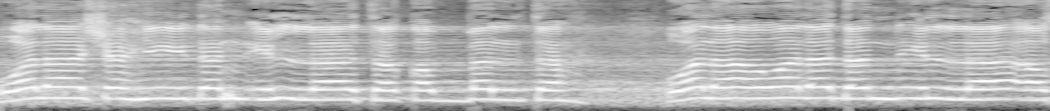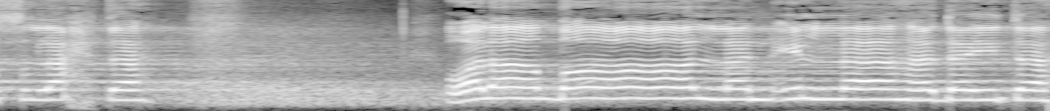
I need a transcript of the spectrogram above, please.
ولا شهيدا إلا تقبلته ولا ولدا إلا أصلحته ولا ضالا إلا هديته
